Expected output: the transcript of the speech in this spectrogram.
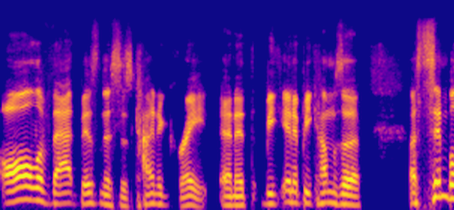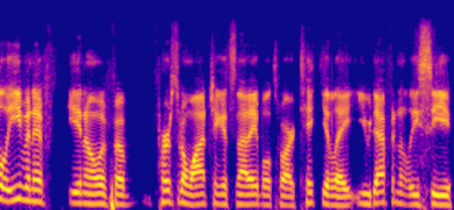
all of that business is kind of great, and it be, and it becomes a a symbol, even if you know if a person watching it's not able to articulate, you definitely see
